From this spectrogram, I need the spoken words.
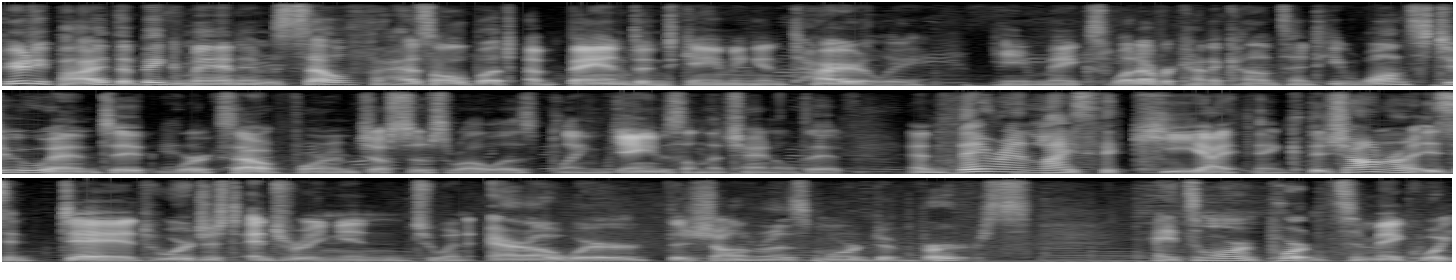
PewDiePie, the big man himself, has all but abandoned gaming entirely. He makes whatever kind of content he wants to, and it works out for him just as well as playing games on the channel did. And therein lies the key, I think. The genre isn't dead, we're just entering into an era where the genre is more diverse. It's more important to make what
